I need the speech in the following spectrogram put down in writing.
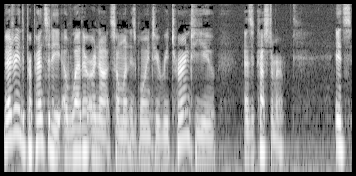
measuring the propensity of whether or not someone is going to return to you as a customer. It's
